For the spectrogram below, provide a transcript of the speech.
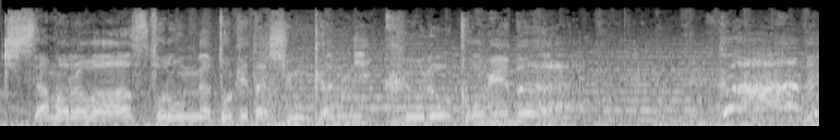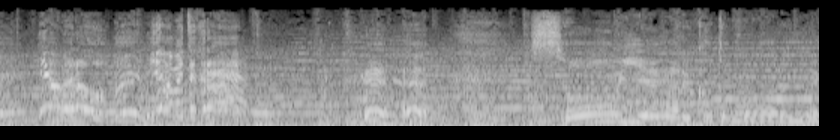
貴様らはアストロンが溶けた瞬間に黒焦げだ。やめろやめてくれ。そう嫌がることもあるまい。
